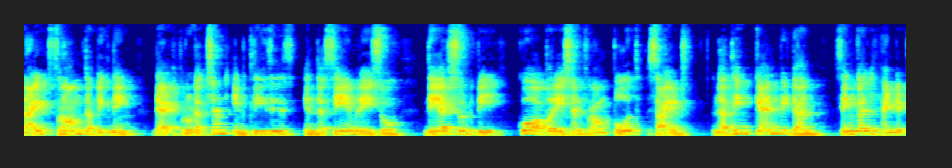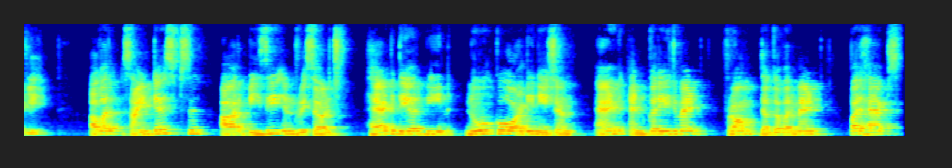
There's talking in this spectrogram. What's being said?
right from the beginning that production increases in the same ratio. There should be cooperation from both sides. Nothing can be done single handedly. Our scientists are busy in research. Had there been no coordination and encouragement from the government, perhaps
